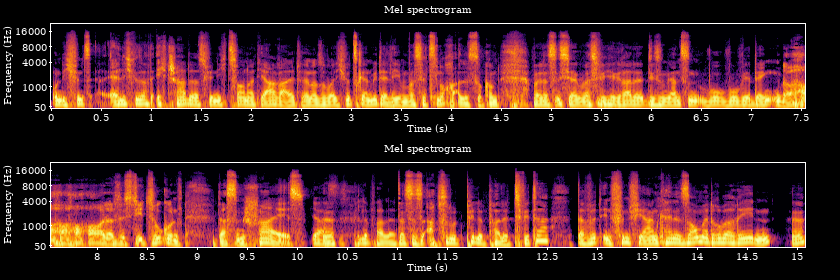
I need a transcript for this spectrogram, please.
Und ich finde es ehrlich gesagt echt schade, dass wir nicht 200 Jahre alt werden. Also, weil ich würde es gerne miterleben, was jetzt noch alles so kommt. Weil das ist ja, was wir hier gerade diesen ganzen, wo, wo wir denken, oh, das ist die Zukunft. Das ist ein Scheiß. Ja, ne? das ist Pillepalle. Das ist absolut Pillepalle. Twitter, da wird in fünf Jahren keine Sau mehr drüber reden. Ja?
